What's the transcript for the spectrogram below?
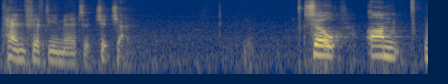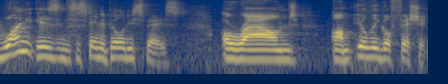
10, 15 minutes of chit chat. So um, one is in the sustainability space around um, illegal fishing.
